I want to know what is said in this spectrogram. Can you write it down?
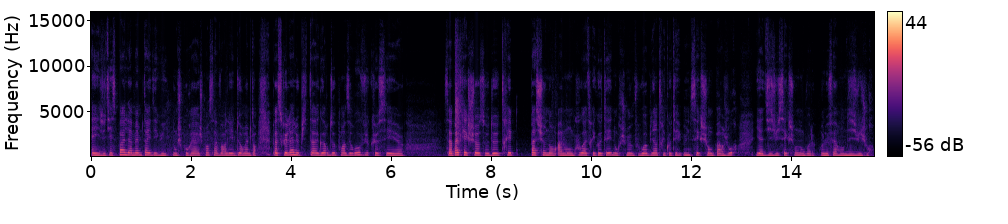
et ils n'utilisent pas la même taille d'aiguille. Donc je pourrais je pense avoir les deux en même temps. Parce que là le Pythagore 2.0 vu que c'est euh, ça va pas être quelque chose de très passionnant à mon goût à tricoter donc je me vois bien tricoter une section par jour. Il y a 18 sections donc voilà on le faire en 18 jours.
